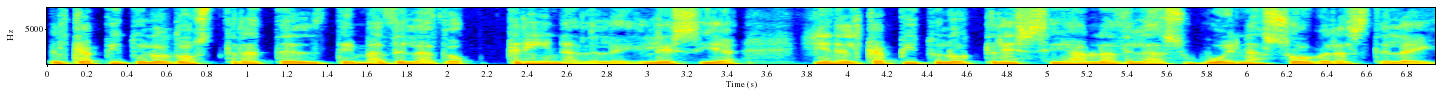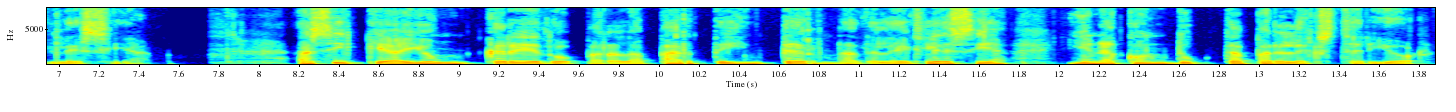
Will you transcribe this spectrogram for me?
el capítulo 2 trata el tema de la doctrina de la Iglesia y en el capítulo 3 se habla de las buenas obras de la Iglesia. Así que hay un credo para la parte interna de la Iglesia y una conducta para el exterior.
